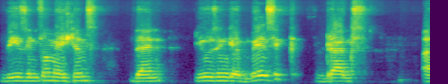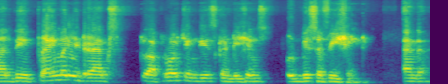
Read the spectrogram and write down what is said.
these informations, then using a basic drugs or the primary drugs to approach in these conditions would be sufficient. And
